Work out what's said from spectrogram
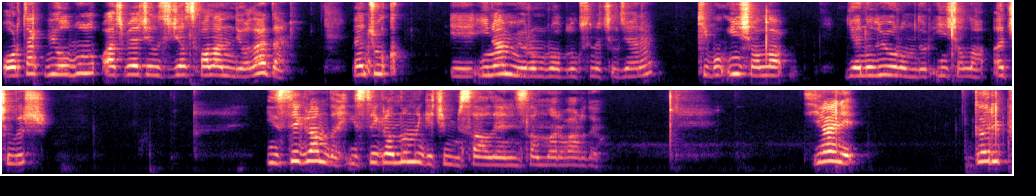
Ortak bir yol bulup açmaya çalışacağız falan diyorlar da. Ben çok e, inanmıyorum Roblox'un açılacağına. Ki bu inşallah yanılıyorumdur. İnşallah açılır. Instagram'da, Instagram'dan da geçim sağlayan insanlar vardı. Yani garip.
